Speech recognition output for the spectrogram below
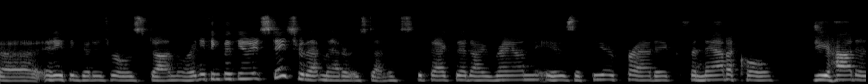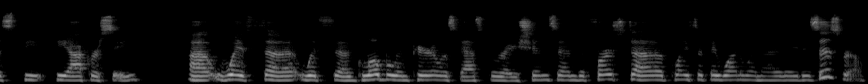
uh, anything that Israel has done or anything that the United States, for that matter, has done. It's the fact that Iran is a theocratic, fanatical jihadist the- theocracy uh, with uh, with uh, global imperialist aspirations, and the first uh, place that they want to annihilate is Israel.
